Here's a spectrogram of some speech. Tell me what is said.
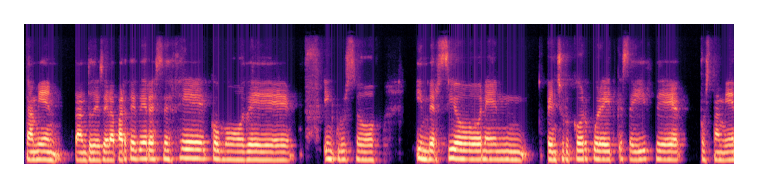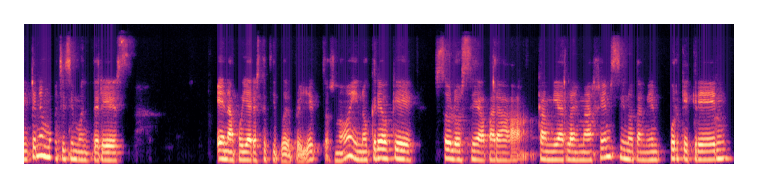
también, tanto desde la parte de RSC como de incluso inversión en Venture Corporate que se dice, pues también tienen muchísimo interés en apoyar este tipo de proyectos, ¿no? Y no creo que solo sea para cambiar la imagen, sino también porque creen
